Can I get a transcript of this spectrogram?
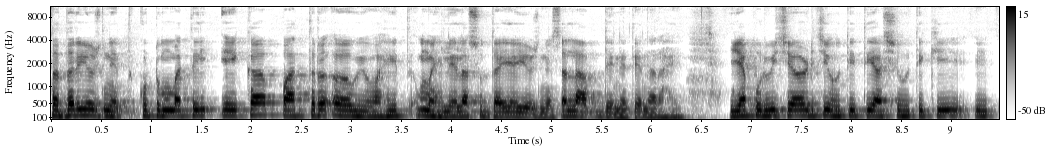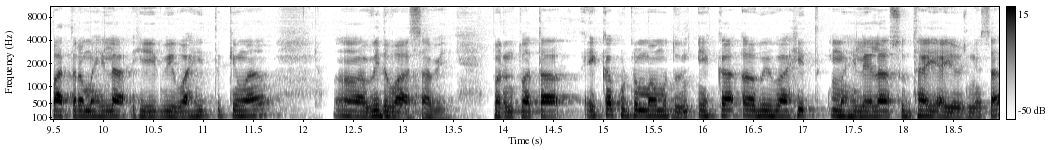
सदर योजनेत कुटुंबातील एका पात्र अविवाहित महिलेला सुद्धा या योजनेचा लाभ देण्यात येणार आहे. यापूर्वीची अट जी होती ती अशी होती की पात्र महिला ही विवाहित किंवा विधवा असावी. परंतु आता एका कुटुंबामधून एका अविवाहित महिलेला सुद्धा या योजनेचा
